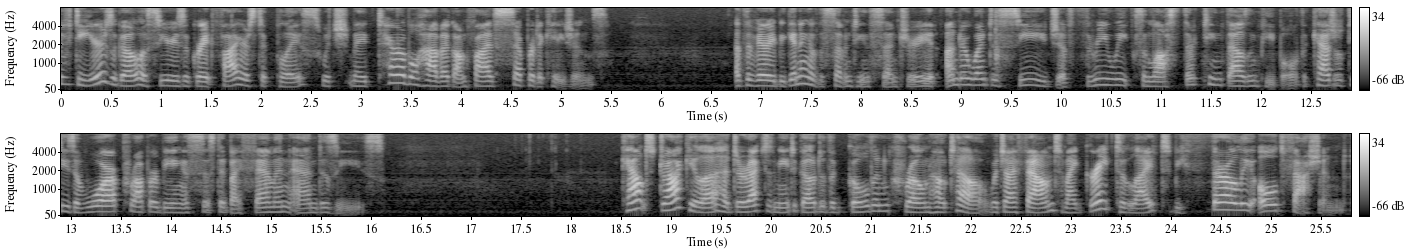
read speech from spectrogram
Fifty years ago, a series of great fires took place, which made terrible havoc on five separate occasions. At the very beginning of the 17th century, it underwent a siege of three weeks and lost 13,000 people, the casualties of war proper being assisted by famine and disease. Count Dracula had directed me to go to the Golden Krone Hotel, which I found, to my great delight, to be thoroughly old fashioned,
